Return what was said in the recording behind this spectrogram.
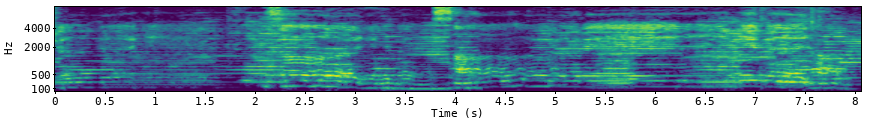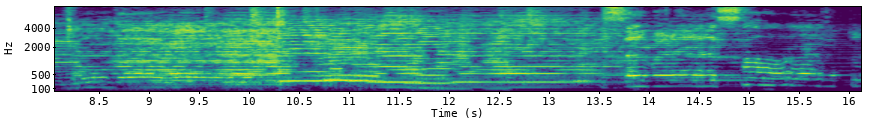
जगे जाईल सारे विनया जवळ सातू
